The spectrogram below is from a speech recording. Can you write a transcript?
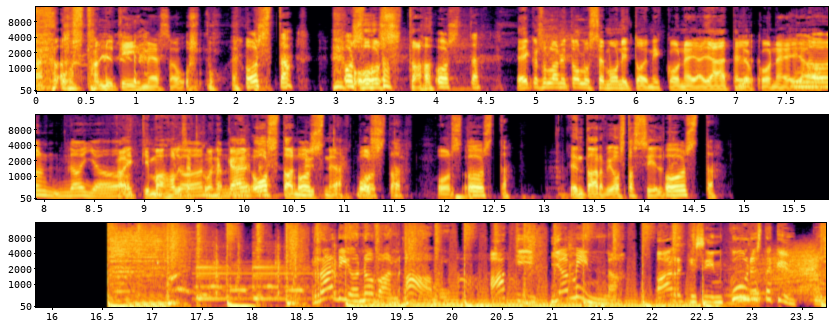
Osta nyt ihmeessä uusi puhelin. Osta, osta, Osta. osta. Eikö sulla nyt ollut se monitoimikone ja jäätelökone ja No, no joo. kaikki mahdolliset Onhan koneet? Käy, näitä. osta, nyt osta, ne. Osta. Osta. Osta. En tarvi, osta silti. Osta. Radio Novan aamu. Aki ja Minna. Arkisin kuudesta kymppiin.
